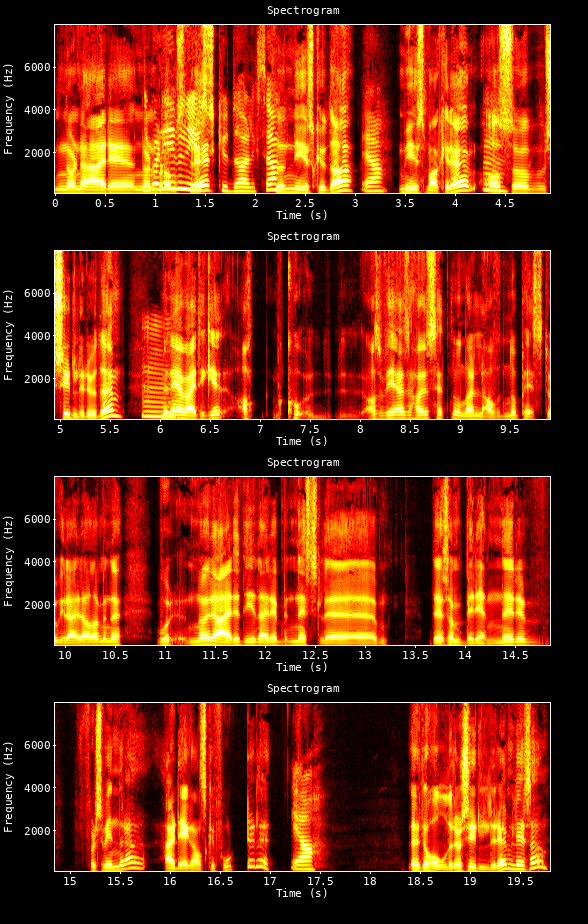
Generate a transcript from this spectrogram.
når den er eh, Når den blomstrer. nye skudda, liksom. Den nye skudda. Ja. Mye smakere. Og så skyller du dem. Mm. Men jeg veit ikke Altså, for jeg har jo sett noen har lagd noe pesto-greier av det, men det, hvor, når er det de der nesle... Det som brenner, forsvinner av? Er det ganske fort, eller? ja. Det holder og skylle dem, liksom?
